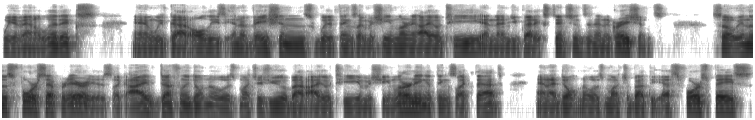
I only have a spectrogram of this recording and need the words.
we have analytics, and we've got all these innovations with things like machine learning, IoT, and then you've got extensions and integrations. So in those four separate areas, like I definitely don't know as much as you about IoT and machine learning and things like that. And I don't know as much about the S4 space.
